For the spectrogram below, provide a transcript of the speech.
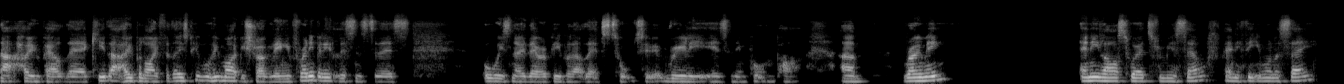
that hope out there, keep that hope alive for those people who might be struggling. And for anybody that listens to this, always know there are people out there to talk to. It really is an important part. Um, Romy, any last words from yourself? Anything you want to say?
